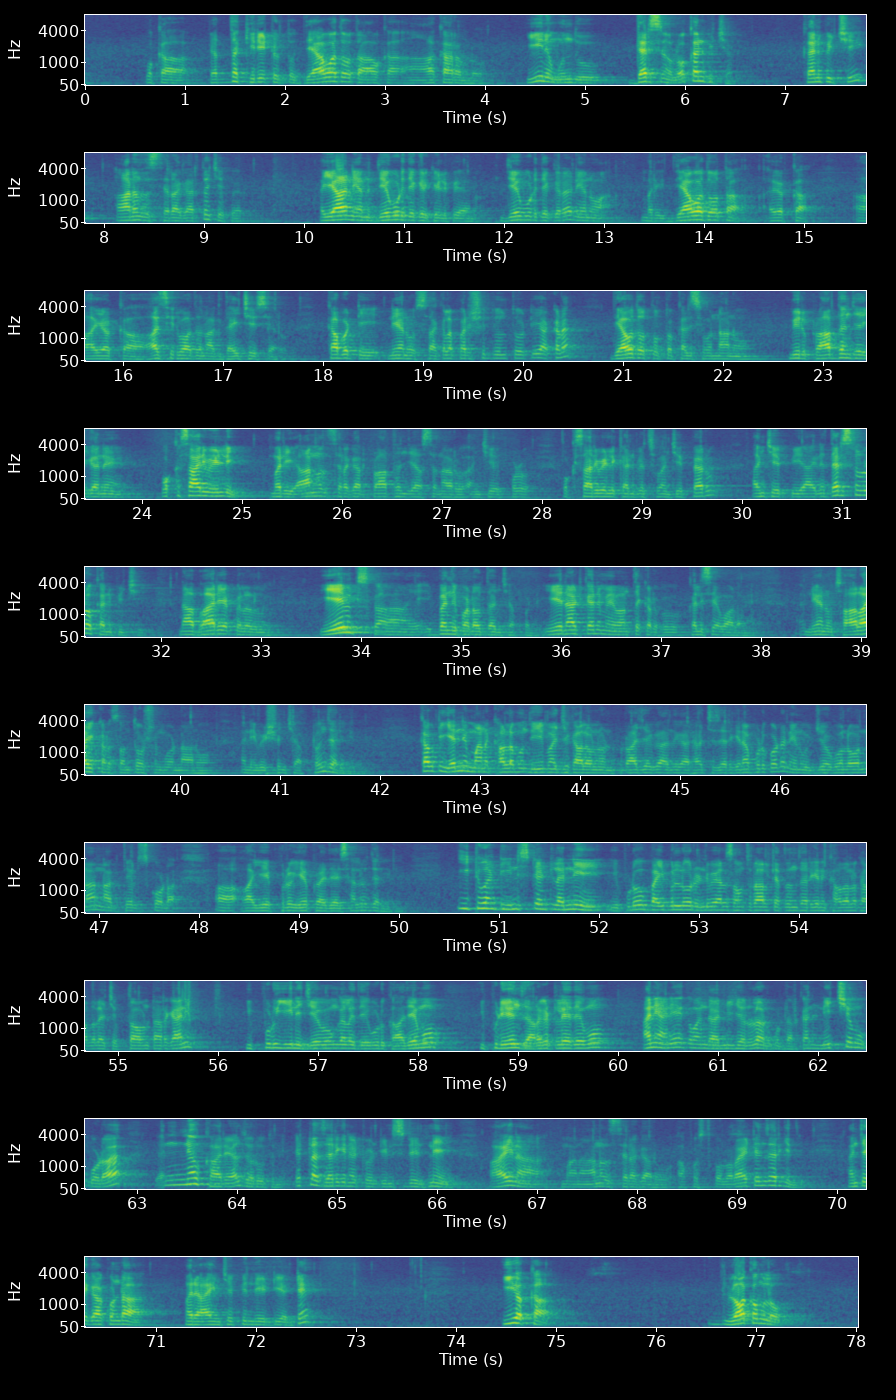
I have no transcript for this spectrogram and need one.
ఒక పెద్ద కిరీటంతో దేవదూత ఒక ఆకారంలో ఈయన ముందు దర్శనంలో కనిపించాడు. కనిపించి ఆనంద స్థిర గారితో చెప్పారు. అయ్యా నేను దేవుడి దగ్గరికి వెళ్ళిపోయాను. దేవుడి దగ్గర నేను మరి దేవదూత ఆ యొక్క ఆ యొక్క ఆశీర్వాదం నాకు దయచేశారు. కాబట్టి నేను సకల పరిశుద్ధులతోటి అక్కడ దేవదూతలతో కలిసి ఉన్నాను. మీరు ప్రార్థన చేయగానే ఒక్కసారి వెళ్ళి మరి ఆనంద్ సిర గారు ప్రార్థన చేస్తున్నారు అని చెప్పి ఒకసారి వెళ్ళి కనిపించమని చెప్పారు. అని చెప్పి ఆయన దర్శనంలో కనిపించి నా భార్య పిల్లలను ఏమి ఇబ్బంది పడవద్దని చెప్పండి. ఏ నాటికైనా మేమంతా ఇక్కడకు కలిసేవాళ్ళమే. నేను చాలా ఇక్కడ సంతోషంగా ఉన్నాను అనే విషయం చెప్పడం జరిగింది. కాబట్టి ఇవన్నీ మన కళ్ళ ముందు ఈ మధ్య కాలంలో రాజీవ్ గాంధీ గారి హత్య జరిగినప్పుడు కూడా నేను ఉద్యోగంలో ఉన్నాను. నాకు తెలుసు కూడా ఆ, ఏ ప్ర ఏ ప్రదేశాల్లో జరిగింది. ఇటువంటి ఇన్సిడెంట్లన్నీ ఇప్పుడు బైబిల్లో రెండు వేల సంవత్సరాల క్రితం జరిగిన కథలు కథలే చెప్తూ ఉంటారు కానీ ఇప్పుడు ఈయన జీవం గల దేవుడు కాదేమో ఇప్పుడు ఏం జరగట్లేదేమో అని అనేక మంది అన్యజనులు అనుకుంటారు. కానీ నిత్యము కూడా ఎన్నో కార్యాలు జరుగుతున్నాయి. ఎట్లా జరిగినటువంటి ఇన్సిడెంట్ని ఆయన మన ఆనంద స్థిర గారు ఆ పుస్తకంలో రాయటం జరిగింది. అంతేకాకుండా మరి ఆయన చెప్పింది ఏంటి అంటే ఈ యొక్క లోకంలో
